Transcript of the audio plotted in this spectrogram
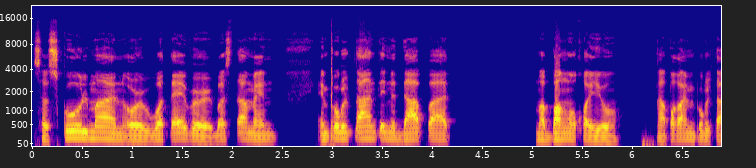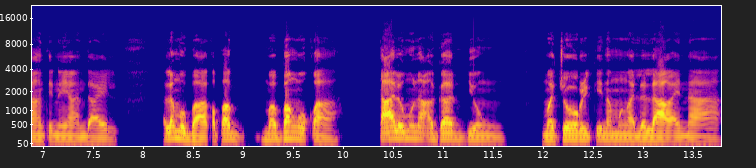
sa school man or whatever. Basta men, importante na dapat mabango kayo. Napaka-importante na yan dahil Alam mo ba kapag mabango ka, talo mo na agad yung majority ng mga lalaki na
